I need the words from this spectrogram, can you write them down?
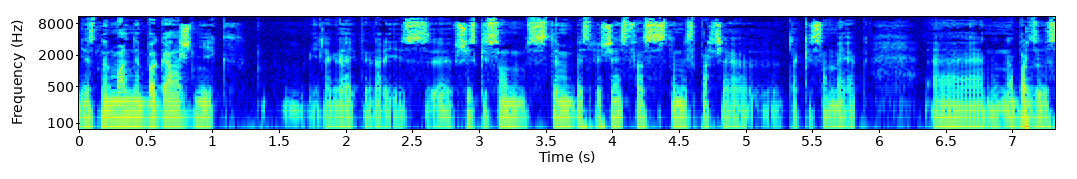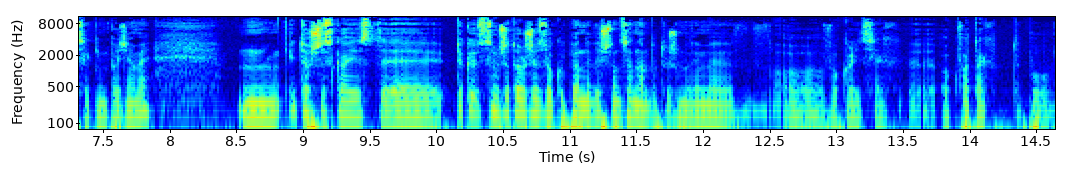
jest normalny bagażnik i tak dalej, i tak dalej. Jest, wszystkie są systemy bezpieczeństwa, systemy wsparcia takie same jak na bardzo wysokim poziomie. Mm, I to wszystko jest, e, tylko z tym, że to już jest okupione ceną, bo tu już mówimy w, o, w okolicach, e, o kwotach typu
